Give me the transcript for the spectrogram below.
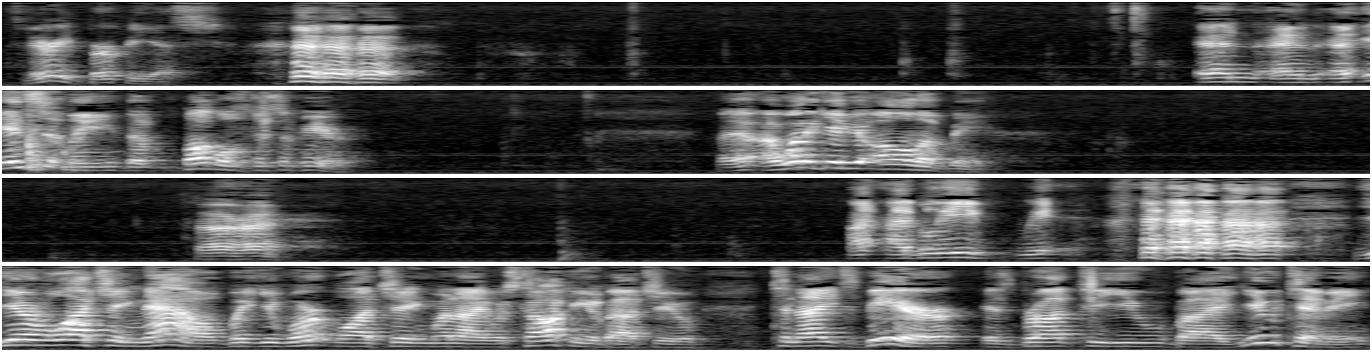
It's very burpy-ish. and, and and instantly the bubbles disappear. I, I want to give you all of me. All right. I, I believe we. you're watching now, but you weren't watching when I was talking about you. Tonight's beer is brought to you by you, Timmy.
